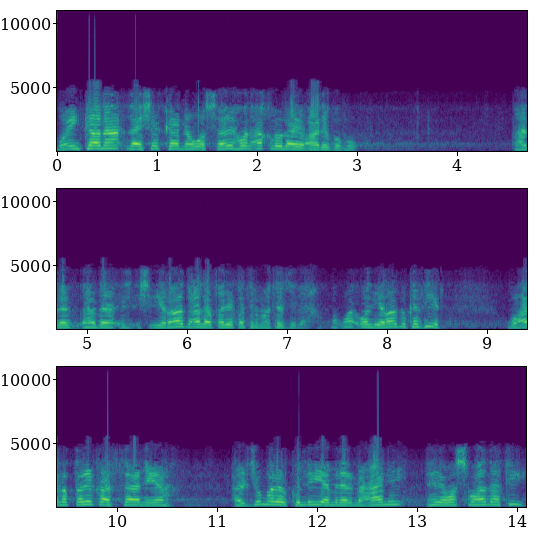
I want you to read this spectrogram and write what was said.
وإن كان لا شك أنه هو الصحيح والعقل لا يعارضه. هذا هذا إيراد على طريقة المعتزلة والإيراد كثير. وعلى الطريقة الثانية الجمل الكلية من المعاني هي وصفها ذاتي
